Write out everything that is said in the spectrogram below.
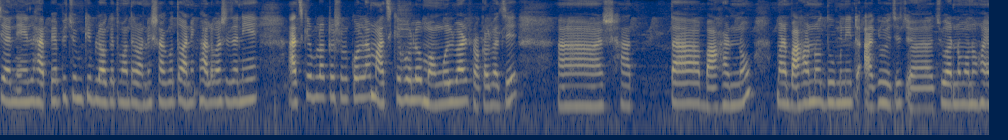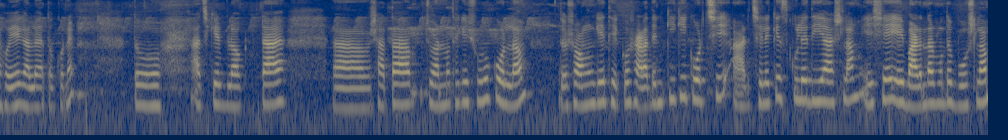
channel happy happy Chumki ব্লগে তোমাদের অনেক স্বাগত অনেক ভালোবাসা জানিয়ে আজকের ব্লগটা শুরু করলাম। আজকে হলো মঙ্গলবার সকাল বাজে আহ, সাতটা বাহান্ন মানে বাহান্ন দু মিনিট আগে হয়েছে চুয়ান্ন মনে হয় হয়ে গেল এতক্ষণে। তো আজকের ব্লগটা সাতা চুয়ান্ন থেকে শুরু করলাম। তো সঙ্গে থেকেও সারাদিন কি কি করছি? আর ছেলেকে স্কুলে দিয়ে আসলাম, এসে এই বারান্দার মধ্যে বসলাম।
